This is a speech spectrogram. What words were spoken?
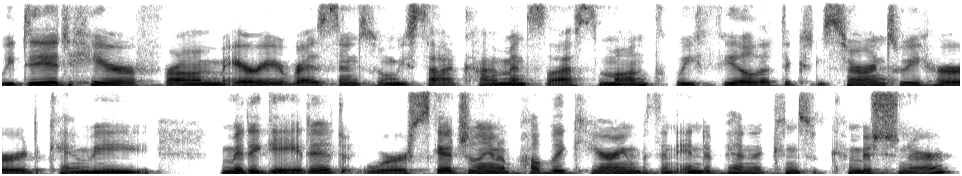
We did hear from area residents when we sought comments last month. We feel that the concerns we heard can be mitigated. We're scheduling a public hearing with an independent commissioner,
